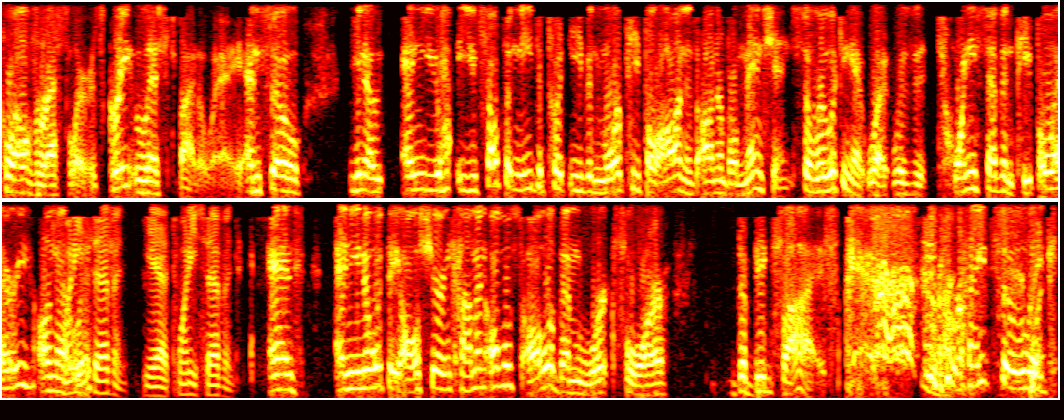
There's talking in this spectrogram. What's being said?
12 wrestlers. Great list, by the way. And so, you know, and you you felt the need to put even more people on as honorable mentions. So we're looking at what was it, 27 people, Larry, on that list. 27. Yeah, 27. And and you know what they all share in common? Almost all of them work for the Big Five, right? So like,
